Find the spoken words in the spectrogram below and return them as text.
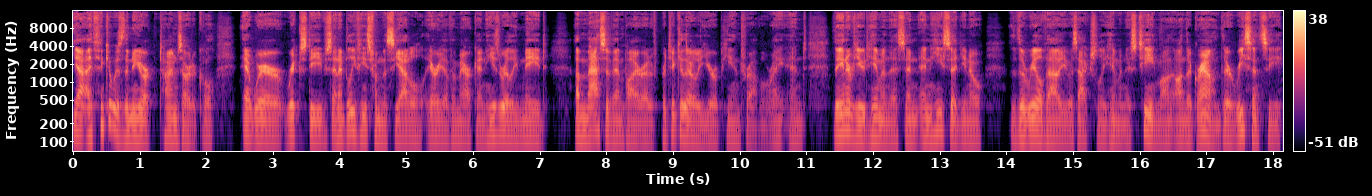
Yeah, I think it was the New York Times article eh, where Rick Steves, and I believe he's from the Seattle area of America, and he's really made a massive empire out of particularly European travel, right? And they interviewed him in this, and and he said, you know, the real value is actually him and his team on, on the ground. Their recency,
